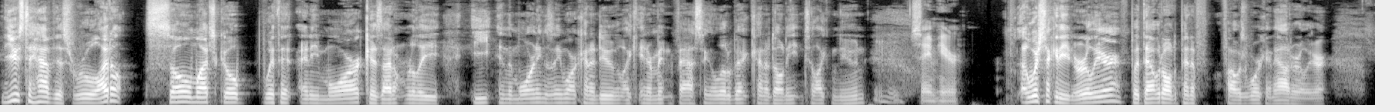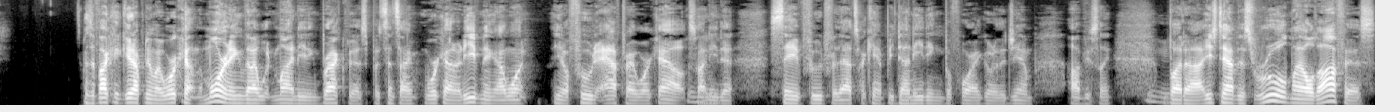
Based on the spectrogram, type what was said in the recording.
used to have this rule. I don't so much go with it anymore because I don't really eat in the mornings anymore. Kind of do like intermittent fasting a little bit. Kind of don't eat until like noon. Mhm. Same here. I wish I could eat earlier, but that would all depend if, if I was working out earlier. Because if I could get up and do my workout in the morning, then I wouldn't mind eating breakfast. But since I work out at evening, I want you know food after I work out, so I Mhm. need to save food for that. So I can't be done eating before I go to the gym, obviously. Mhm. But uh, I used to have this rule at my old office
